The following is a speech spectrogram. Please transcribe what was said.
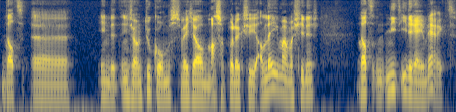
dat eh, in, de, in zo'n toekomst, weet je wel, massaproductie, alleen maar machines, dat niet iedereen werkt.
